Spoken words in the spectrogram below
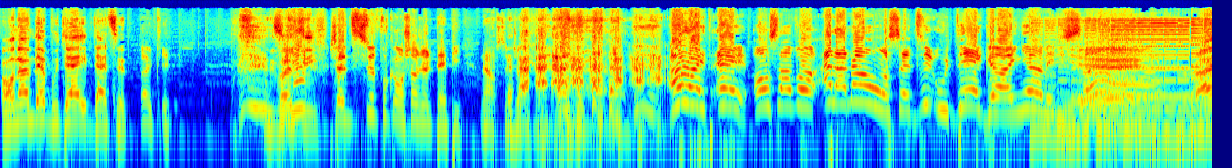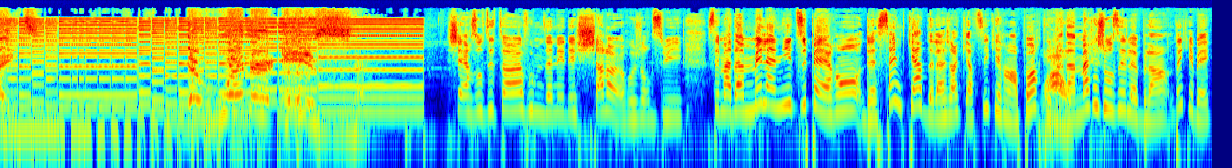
On a la bouteille, that's it. OK. Vas-y. Je te dis tout de suite, faut qu'on change le tapis. Non, c'est une joke. All right, hey, on s'en va à l'annonce du ou des gagnants, Mélissa. Yeah, right. The winner is. Chers auditeurs, vous me donnez des chaleurs aujourd'hui. C'est Madame Mélanie Duperron de Sainte-Cat de la Jacques-Cartier qui remporte Wow. et Madame Marie-Josée Leblanc de Québec.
